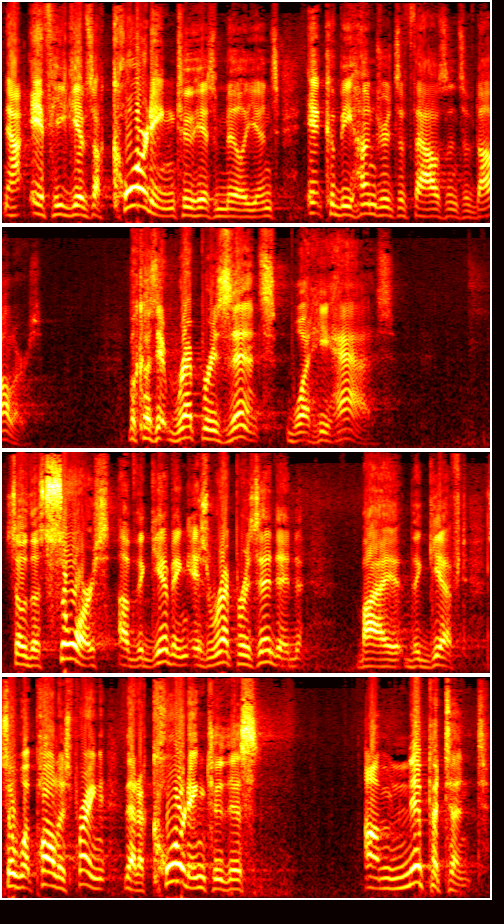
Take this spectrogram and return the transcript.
Now, if he gives according to his millions, it could be hundreds of thousands of dollars because it represents what he has. So the source of the giving is represented by the gift. So what Paul is praying that according to this omnipotent,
